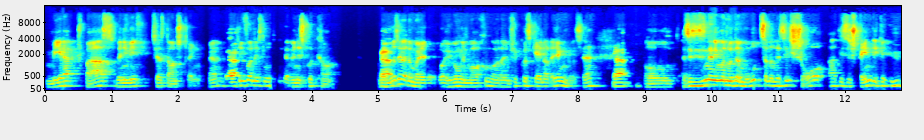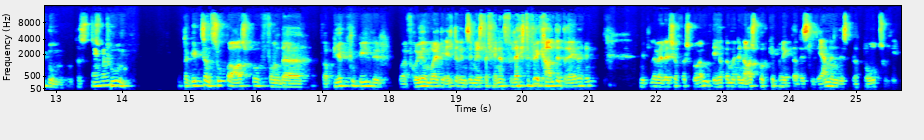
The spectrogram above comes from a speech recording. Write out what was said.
mehr Spaß, wenn ich mich zuerst anstrenge. Ja? Ja. Skifahren ist lustiger, wenn ich es gut kann. Man ja. muss ja halt einmal ein paar Übungen machen oder in Skikurs gehen oder irgendwas. Ja? ja. Und also es ist nicht immer nur der Mut, sondern es ist schon auch diese ständige Übung, das mhm. zu tun. Da gibt es einen super Ausspruch von der Frau Birkenbiel, die war früher mal, die älteren Semester kennen es vielleicht, eine bekannte Trainerin, mittlerweile schon verstorben, die hat einmal den Ausspruch geprägt, das Lernen des Plateau zu lieben.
